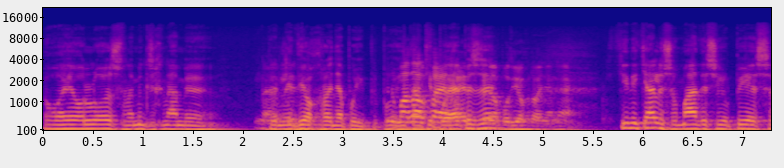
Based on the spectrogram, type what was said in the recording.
Ο Έολος, να μην ξεχνάμε ναι, πριν ναι. δύο χρόνια που, που ήταν και που έπαιζε. Από δύο χρόνια, ναι. Και είναι και άλλες ομάδες οι οποίες,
